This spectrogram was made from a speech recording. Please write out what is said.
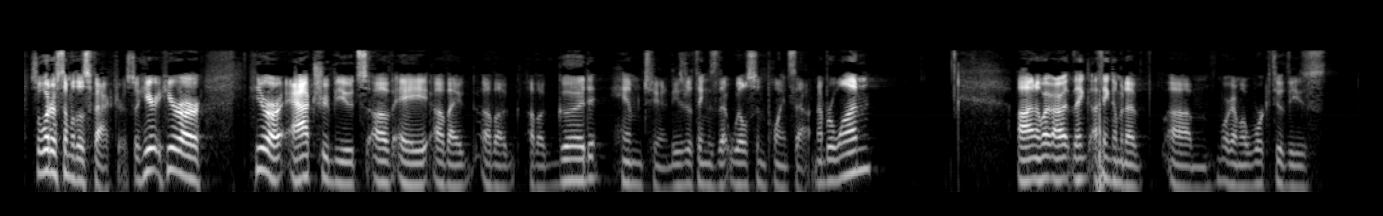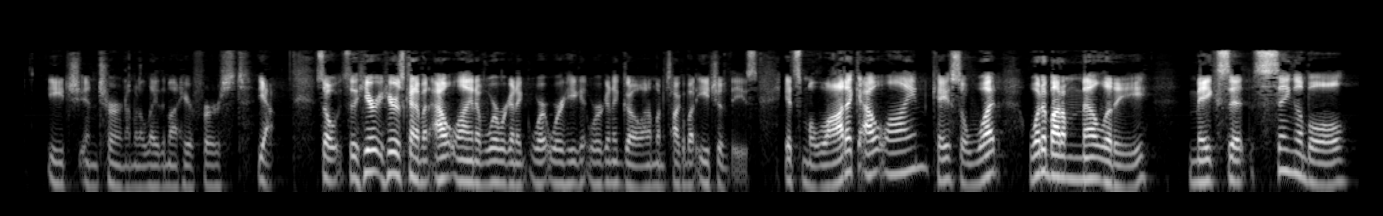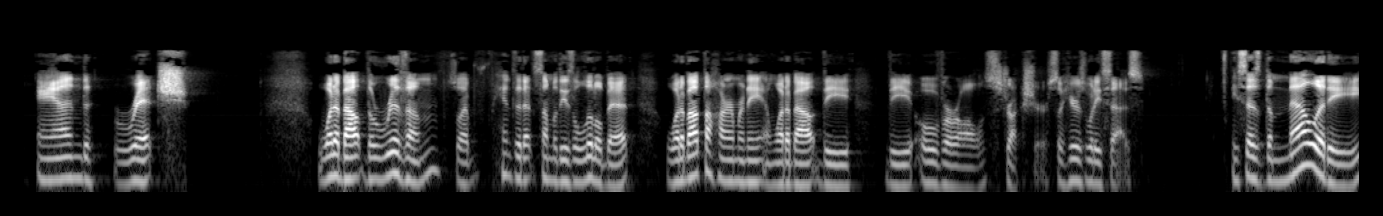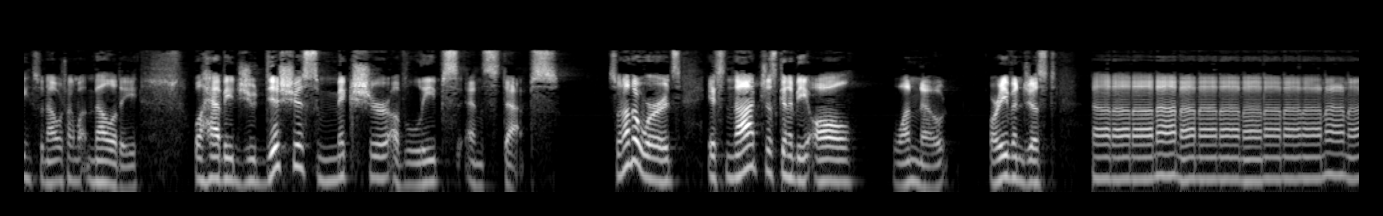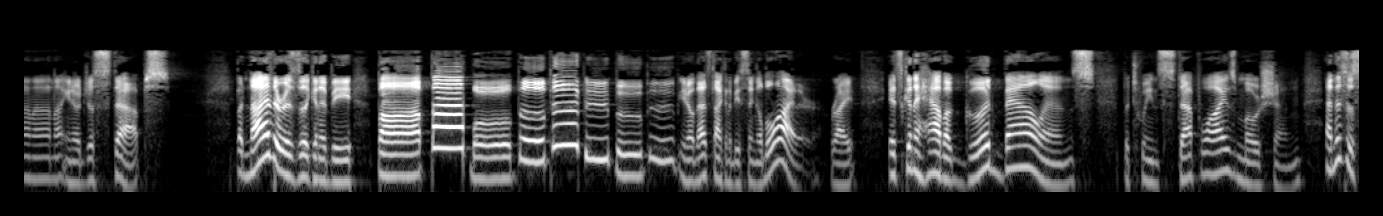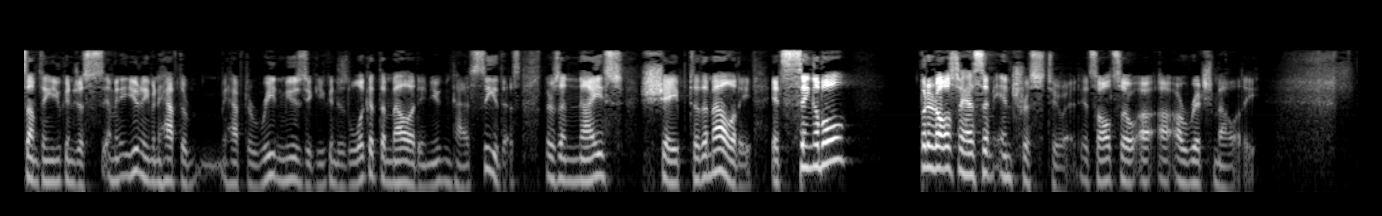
So, what are some of those factors? So, here, here, are, here are attributes of a, of, a, of, a, of a good hymn tune. These are things that Wilson points out. Number one, uh, I think, I think I'm going to, um, we're to work through these each in turn. I'm going to lay them out here first. Yeah. So so here here's kind of an outline of where we're going to where, where he, we're to go. And I'm going to talk about each of these. It's melodic outline. Okay. So what what about a melody makes it singable and rich? What about the rhythm? So I've hinted at some of these a little bit. What about the harmony and what about the the overall structure? So here's what he says. He says the melody, so now we're talking about melody, will have a judicious mixture of leaps and steps. So, in other words, it's not just going to be all one note or even just you know just steps. But neither is it going to be ba ba boo boo boo boo boo boo. You know that's not going to be singable either, right? It's going to have a good balance between stepwise motion, and this is something you can just, I mean, you don't even have to have to read music. You can just look at the melody and you can kind of see this. There's a nice shape to the melody. It's singable, but it also has some interest to it. It's also a, a rich melody.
